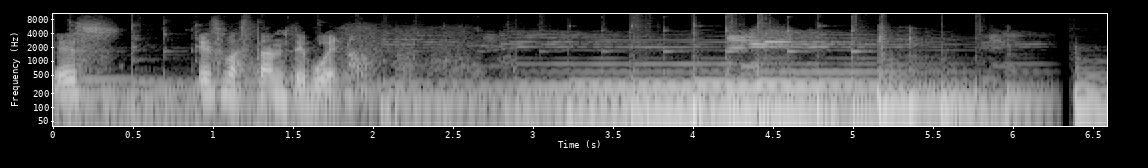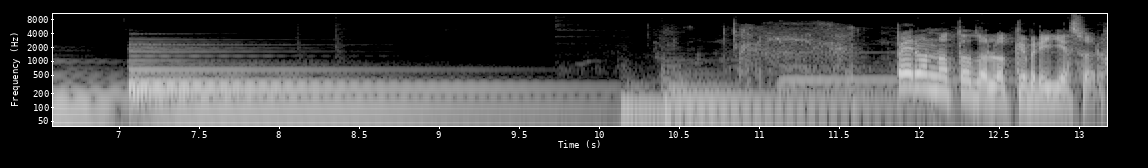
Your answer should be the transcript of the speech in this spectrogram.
es, es bastante bueno. Pero no todo lo que brilla es oro.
